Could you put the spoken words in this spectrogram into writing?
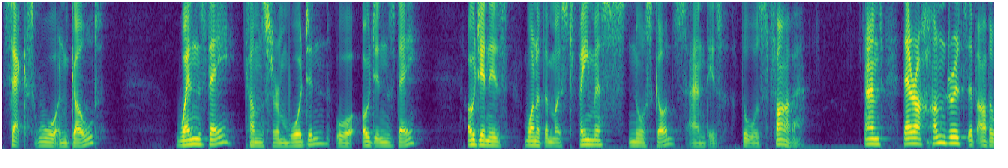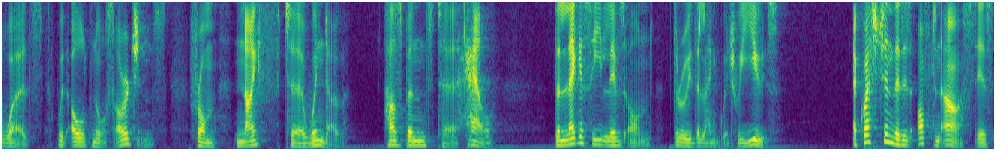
sex, war, and gold. Wednesday comes from Woden or Odin's Day. Odin is one of the most famous Norse gods and is Thor's father. And there are hundreds of other words with Old Norse origins, from knife to window, husband to hell. The legacy lives on through the language we use. A question that is often asked is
